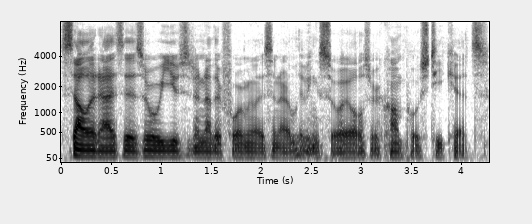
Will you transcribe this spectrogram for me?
sell it as is or we use it in other formulas in our living soils or compost tea kits.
